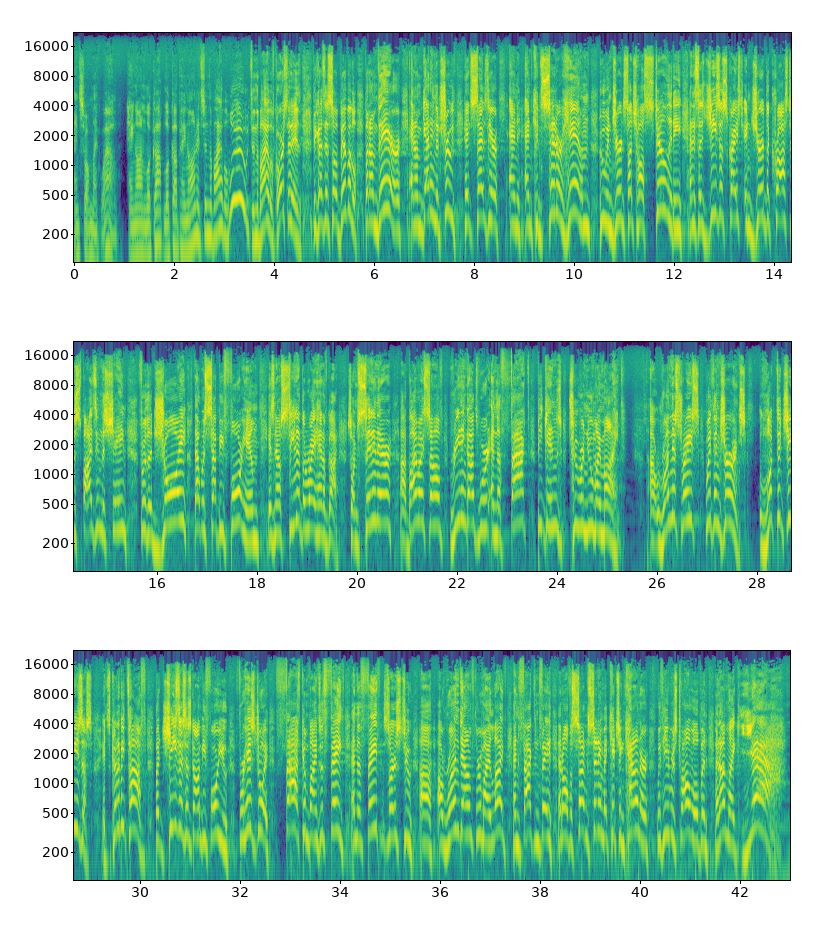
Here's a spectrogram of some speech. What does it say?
And so I'm like, wow, hang on, look up, look up, hang on. It's in the Bible. Woo, it's in the Bible. Of course it is, because it's so biblical. But I'm there and I'm getting the truth. It says here, and, and consider him who endured such hostility. And it says, Jesus Christ endured the cross, despising the shame for the joy that was set before him is now seated at the right hand of God. So I'm sitting there uh, by myself, reading God's word, and the fact begins to renew my mind. Uh, run this race with endurance. Look to Jesus. It's going to be tough, but Jesus has gone before you for his joy. Faith combines with faith, and the faith starts to uh, uh, run down through my life, and fact and faith. And all of a sudden, sitting at my kitchen counter with Hebrews 12 open, and I'm like, yeah,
